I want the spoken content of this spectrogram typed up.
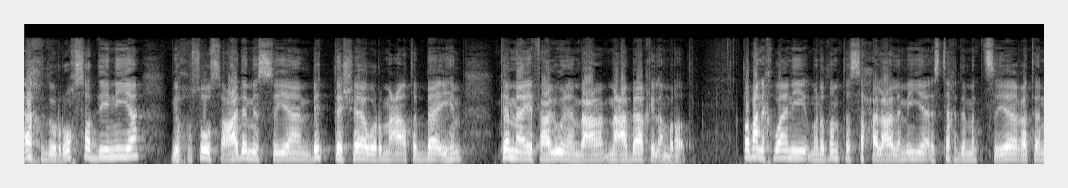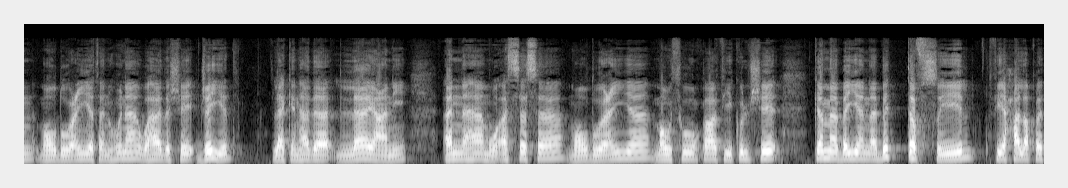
أخذ الرخصة الدينية بخصوص عدم الصيام بالتشاور مع أطبائهم كما يفعلون مع باقي الأمراض. طبعا إخواني منظمة الصحة العالمية استخدمت صياغة موضوعية هنا وهذا شيء جيد لكن هذا لا يعني أنها مؤسسة موضوعية موثوقة في كل شيء كما بينا بالتفصيل في حلقة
